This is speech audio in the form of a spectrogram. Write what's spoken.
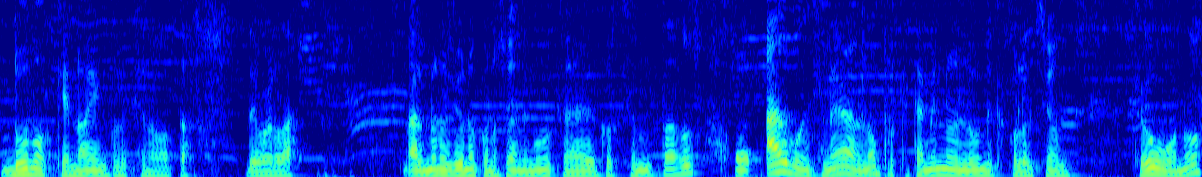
dudo que no hayan coleccionado tazos, de verdad. Al menos yo no conocía a ninguno que haya coleccionado tazos, o algo en general, ¿no? Porque también no es la única colección que hubo, ¿no?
